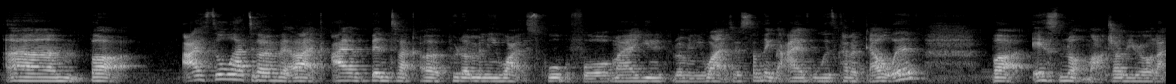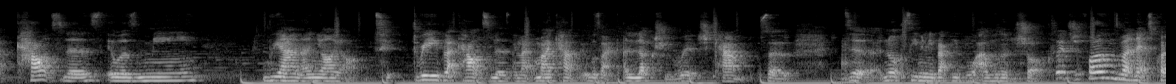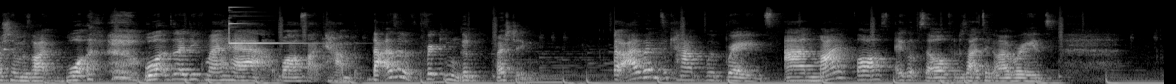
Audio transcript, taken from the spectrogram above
Um, but I still had to go a bit like, I've been to like a predominantly white school before, my uni predominantly white, so it's something that I've always kind of dealt with, but it's not much, I'll be real. Like counselors, it was me, Rihanna and Yaya, two, three black counselors, and like my camp, it was like a luxury rich camp, so to not see many black people, I wasn't shocked. Which follows my next question was like, what what did I do for my hair whilst at camp? That is a freaking good question. I went to camp with braids and my fast egg up self decided to take out my braids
